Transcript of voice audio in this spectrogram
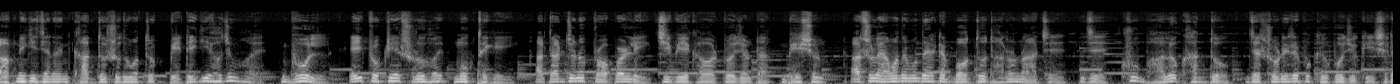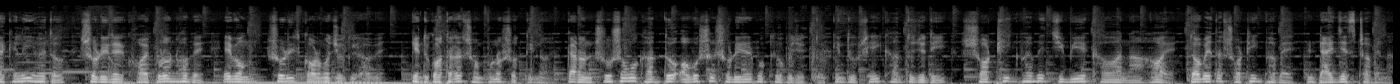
আপনি কি জানেন খাদ্য শুধুমাত্র পেটে গিয়ে হজম হয়? ভুল। এই প্রক্রিয়া শুরু হয় মুখ থেকেই। আর তার জন্য প্রপারলি চিবিয়ে খাওয়ার প্রয়োজনটা ভীষণ। আসলে আমাদের মধ্যে একটা বদ্ধ ধারণা আছে যে খুব ভালো খাদ্য যা শরীরের পক্ষে উপযোগী, সেটা খেলেই হয়তো শরীরের ক্ষয়পূরণ হবে এবং শরীর কর্মযোগী হবে। কিন্তু কথাটা সম্পূর্ণ সত্যি নয়। কারণ সুষম খাদ্য অবশ্যই শরীরের পক্ষে উপযুক্ত, কিন্তু সেই খাদ্য যদি সঠিকভাবে চিবিয়ে খাওয়া না হয়, তবে তা সঠিকভাবে ডাইজেস্ট হবে না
